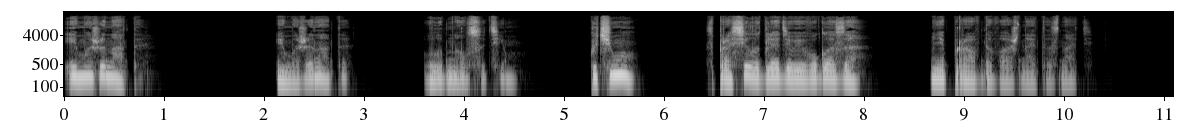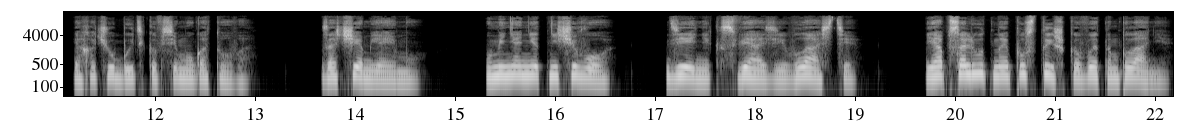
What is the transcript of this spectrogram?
И мы женаты. И мы женаты, — улыбнулся Тим. Почему? — спросила, глядя в его глаза. Мне правда важно это знать. Я хочу быть ко всему готова. Зачем я ему? У меня нет ничего. Денег, связей, власти. Я абсолютная пустышка в этом плане.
